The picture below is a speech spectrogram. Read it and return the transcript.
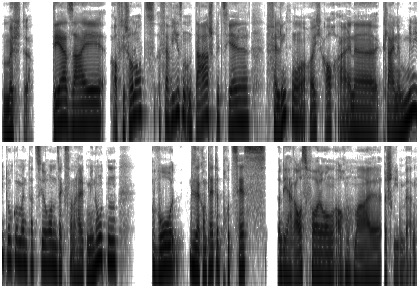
möchte, der sei auf die Shownotes verwiesen und da speziell verlinken wir euch auch eine kleine Mini-Dokumentation, sechseinhalb Minuten, wo dieser komplette Prozess und die Herausforderungen auch nochmal beschrieben werden.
